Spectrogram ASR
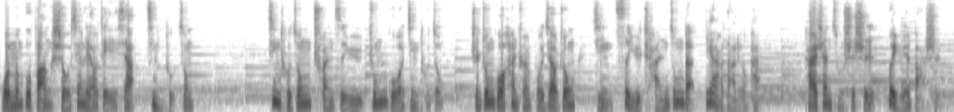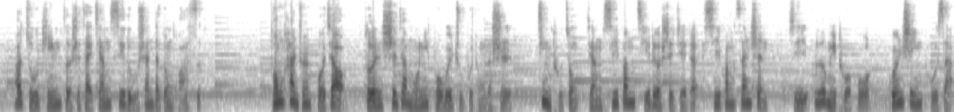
我们不妨首先了解一下净土宗。净土宗传自于中国净土宗。是中国汉传佛教中仅次于禅宗的第二大流派，开山祖师是慧远法师，而祖庭则是在江西庐山的东华寺。同汉传佛教尊释迦牟尼佛为主不同的是，净土宗将西方极乐世界的西方三圣即阿弥陀佛、观世音菩萨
